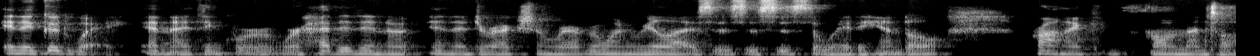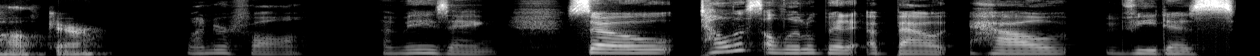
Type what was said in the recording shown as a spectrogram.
in a good way. And I think we're, we're headed in a, in a direction where everyone realizes this is the way to handle chronic and mental health care. Wonderful. Amazing. So tell us a little bit about how Vida's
